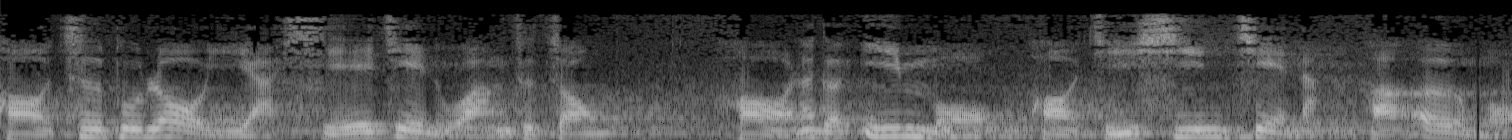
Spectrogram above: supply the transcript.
哦，自不落于啊邪见王之中。哦，那个阴魔，哦，及心见呐，啊，恶魔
